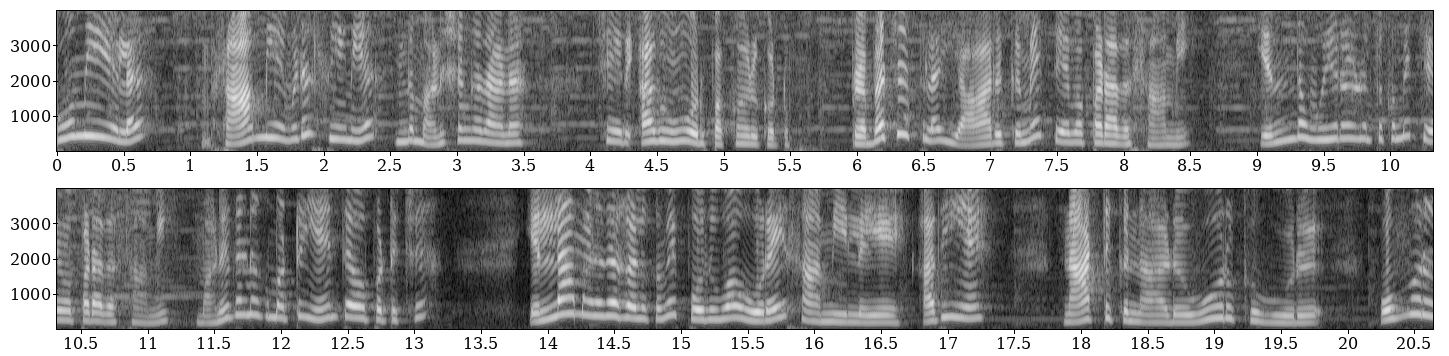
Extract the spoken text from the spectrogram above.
பூமியில் சாமியை விட சீனியர் இந்த மனுஷங்க தானே? சரி அதுவும் ஒரு பக்கம் இருக்கட்டும். பிரபஞ்சத்தில் யாருக்குமே தேவைப்படாத சாமி. எந்த உயிரினத்துக்குமே தேவைப்படாத சாமி. மனிதனுக்கு மட்டும் ஏன் தேவைப்பட்டுச்சு? எல்லா மனிதர்களுக்குமே பொதுவாக ஒரே சாமி இல்லையே. அது ஏன்? நாட்டுக்கு நாடு ஊருக்கு ஊர். ஒவ்வொரு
